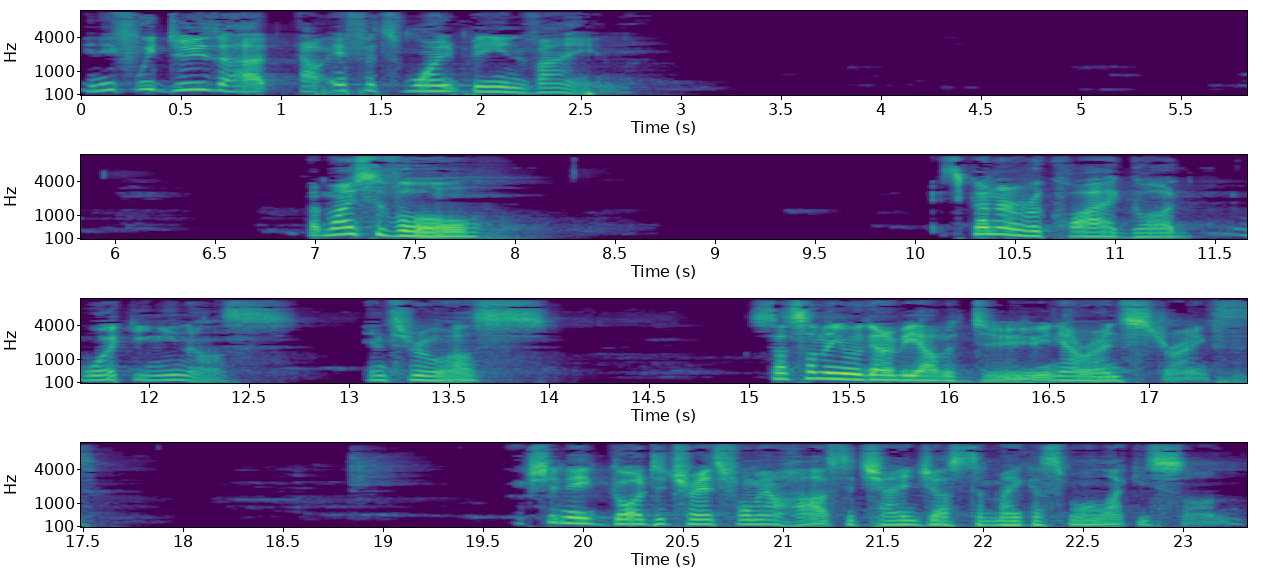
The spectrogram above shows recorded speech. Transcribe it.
And if we do that, our efforts won't be in vain. But most of all, it's going to require God working in us and through us. It's not something we're going to be able to do in our own strength. We actually need God to transform our hearts, to change us, to make us more like His Son.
